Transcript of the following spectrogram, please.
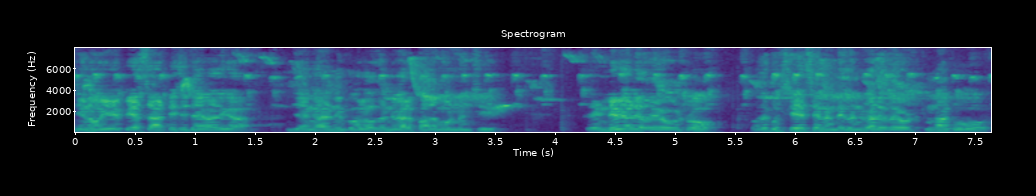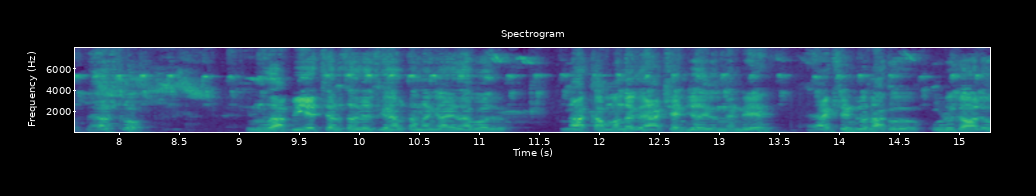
నేను ఏపీఎస్ఆర్టీసీ డ్రైవర్గా జంగారెడ్డి డిపోలో రెండు వేల పదమూడు నుంచి రెండు వేల ఇరవై ఒకటిలో వరకు చేశానండి. రెండు వేల ఇరవై ఒకటి నాకు లాస్ట్లో ఇందులో బిహెచ్ఎల్ సర్వీస్గా వెళ్తున్నాం హైదరాబాద్. నాకు ఖమ్మం దగ్గర యాక్సిడెంట్ జరిగిందండి. యాక్సిడెంట్లో నాకు కుడికాలు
